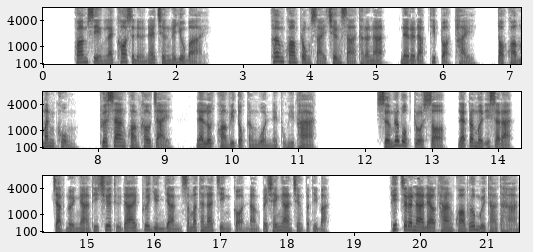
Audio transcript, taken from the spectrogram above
ๆ ความเสี่ยงและข้อเสนอแนะเชิงนโยบาย เพิ่มความโปร่งใสเชิงสาธารณะ ในระดับที่ปลอดภัย ต่อความมั่นคง เพื่อสร้างความเข้าใจ และลดความวิตกกังวลในภูมิภาค เสริมระบบตรวจสอบ และประเมินอิสระจากหน่วยงานที่เชื่อถือได้เพื่อยืนยันสมรรถนะจริงก่อนนำไปใช้งานเชิงปฏิบัติ พิจารณาแนวทางความร่วมมือทางทหาร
